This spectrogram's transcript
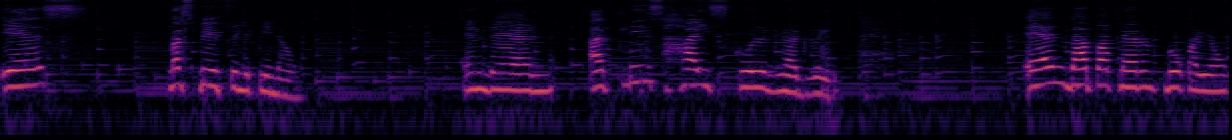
is must be Filipino. And then, at least high school graduate. And dapat meron po kayong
